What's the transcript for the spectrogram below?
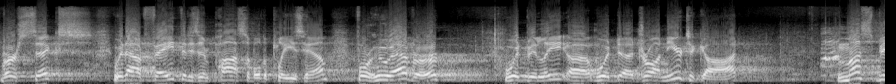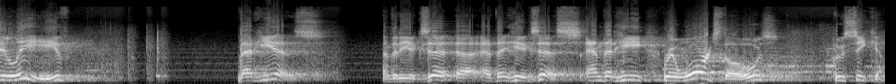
Verse 6 Without faith, it is impossible to please him, for whoever would, believe, uh, would uh, draw near to God must believe that He is, and that He, exi- uh, that he exists, and that He rewards those who seek Him.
